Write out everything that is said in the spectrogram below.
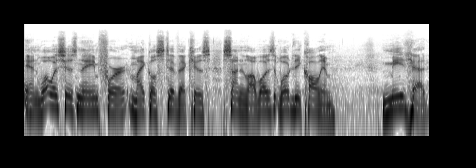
and what was his name for Michael Stivic, his son in law? What, was it, what did he call him? Meathead.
